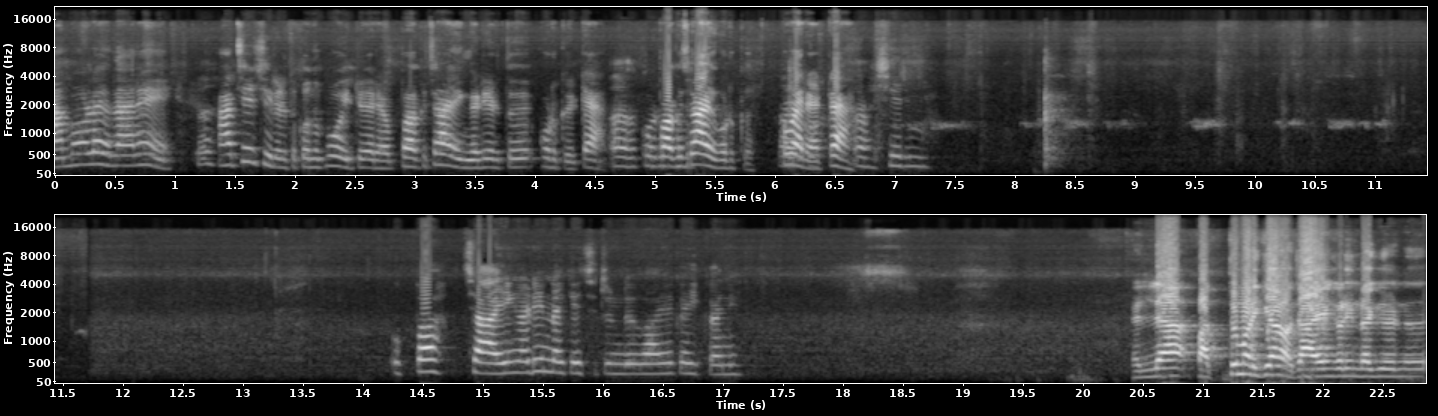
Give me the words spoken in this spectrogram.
ആ മോളെ ഞാനേ ആ. ചേച്ചിയുടെ അടുത്തൊക്കെ പോയിട്ട് വരാം. ഉപ്പാക്ക് ചായയും കടി എടുത്ത് കൊടുക്കട്ടാ ഉപ്പാക്ക് ചായ കൊടുക്ക്. വരാട്ടാ ശരി. ഉപ്പ ചായയും കടി ഉണ്ടാക്കി വെച്ചിട്ടുണ്ട്. വായ കഴിക്കാന്. എല്ലാ പത്ത് മണിക്കാണോ ചായയും കടി ഉണ്ടാക്കി വരുന്നത്?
